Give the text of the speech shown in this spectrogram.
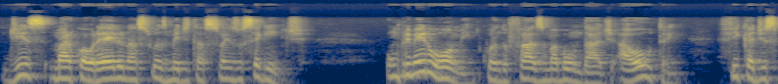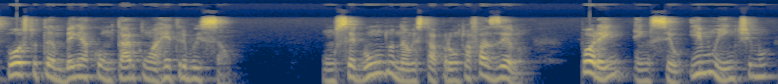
Diz Marco Aurélio nas suas meditações o seguinte: Um primeiro homem, quando faz uma bondade a outrem, fica disposto também a contar com a retribuição. Um segundo não está pronto a fazê-lo, porém, em seu imo íntimo,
